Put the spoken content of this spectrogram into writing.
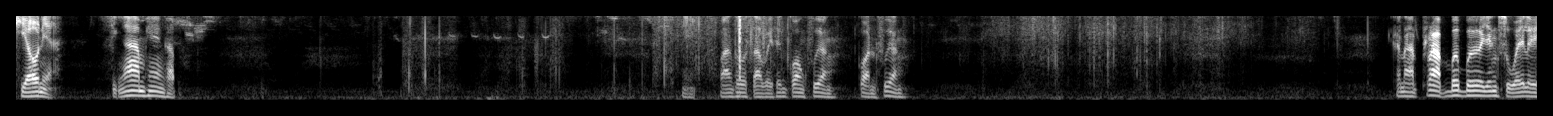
ขียวๆเนี่ยสีงามแห้งครับวางโทรศัพท์ไว้ถึงกองเฟืองก่อนเฟือง ขนาดภาพเบอร์เบอร์ยังสวยเลย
